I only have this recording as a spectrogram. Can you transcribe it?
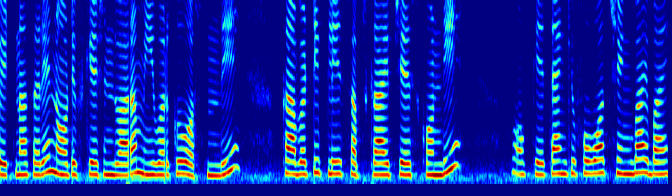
పెట్టినా సరే నోటిఫికేషన్ ద్వారా మీ వరకు వస్తుంది. కాబట్టి ప్లీజ్ సబ్స్క్రైబ్ చేసుకోండి. Okay thank you for watching. Bye bye.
